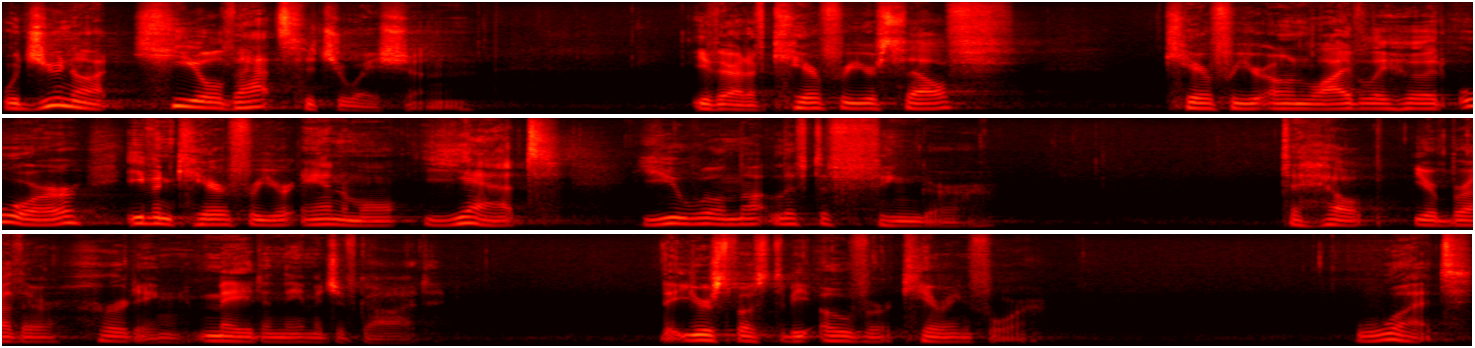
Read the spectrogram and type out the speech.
Would you not heal that situation, either out of care for yourself, care for your own livelihood, or even care for your animal? Yet you will not lift a finger to help your brother hurting, made in the image of God, that you're supposed to be over caring for. What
